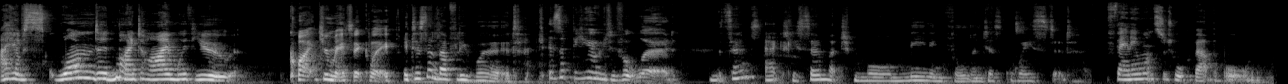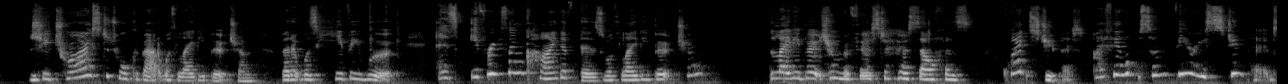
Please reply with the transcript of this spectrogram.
I have squandered my time with you. Quite dramatically. It is a lovely word. It is a beautiful word. It sounds actually so much more meaningful than just wasted. Fanny wants to talk about the ball. She tries to talk about it with Lady Bertram, but it was heavy work, as everything kind of is with Lady Bertram. Lady Bertram refers to herself as quite stupid. I feel so very stupid.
